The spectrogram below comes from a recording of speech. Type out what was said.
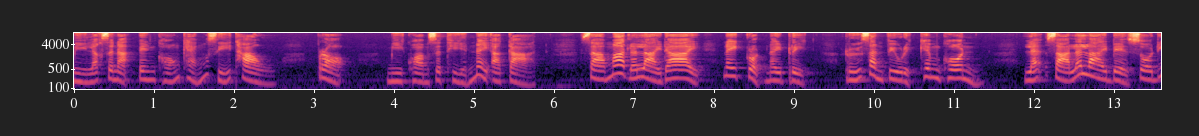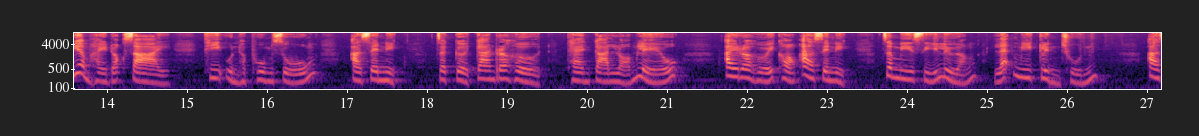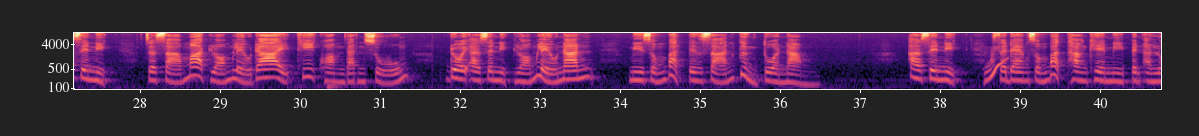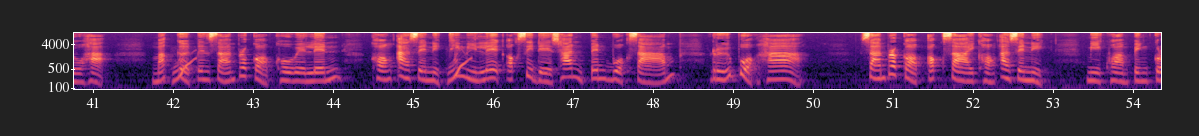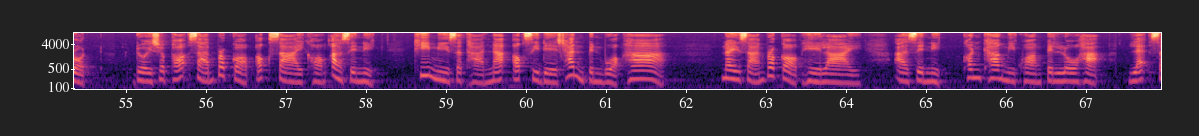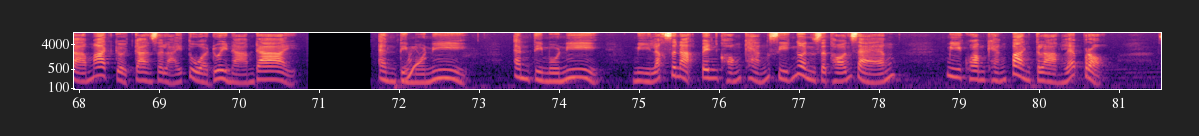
มีลักษณะเป็นของแข็งสีเทา เปราะ มีความเสถียรในอากาศ สามารถละลายได้ในกรดไนตริก หรือซัลฟิวริกเข้มข้น และสารละลายเบสโซเดียมไฮดรอกไซด์ที่อุณหภูมิสูง อาร์เซนิก จะเกิดการระเหิด แทนการหลอมเหลว ไอระเหยของอาร์เซนิกจะมีสีเหลืองและมีกลิ่นฉุน อาร์เซนิกจะสามารถหลอมเหลวได้ที่ความดันสูง โดยอาร์เซนิกหลอมเหลวนั้น มีสมบัติเป็นสารกึ่งตัวนำอาร์เซนิก แสดงสมบัติทางเคมีเป็นอะโลหะ มักเกิดเป็นสารประกอบโคเวเลนต์ของอาร์เซนิกที่มีเลขออกซิเดชันเป็นบวก 3 หรือบวก 5 สารประกอบออกไซด์ของอาร์เซนิก มีความเป็นกรด โดยเฉพาะสารประกอบออกไซด์ของอาร์เซนิก ที่มีสถานะออกซิเดชันเป็นบวก 5 ในสารประกอบเฮไลด์อาร์เซนิกค่อนข้างมีความเป็นโลหะ และสามารถเกิดการสลายตัวด้วยน้ำได้ แอนติโมนีแอนติโมนีมีลักษณะเป็นของแข็งสีเงินสะท้อนแสง มีความแข็งปานกลางและเปราะ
